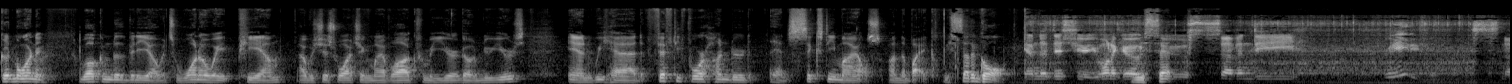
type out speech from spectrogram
Good morning. Welcome to the video. It's 1:08 p.m. I was just watching my vlog from a year ago, New Year's, and we had 5,460 miles on the bike. We set a goal. End of this year, you want to go We to set- 70. 380. No,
